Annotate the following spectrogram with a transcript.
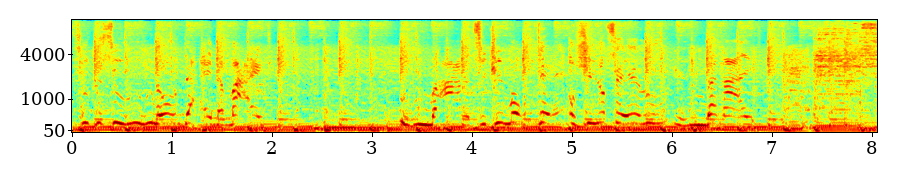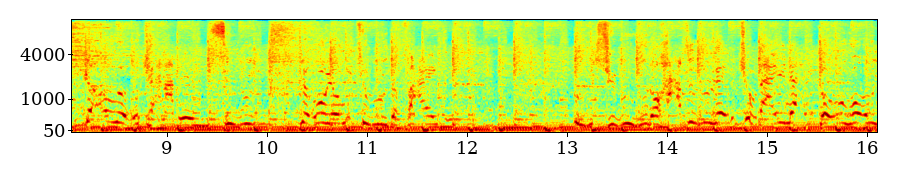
複数のダイナマイト。生まれつき持って押し寄せる In the night 豪華なメンツ Go on to the fight 宇宙の外れ巨大な荒野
